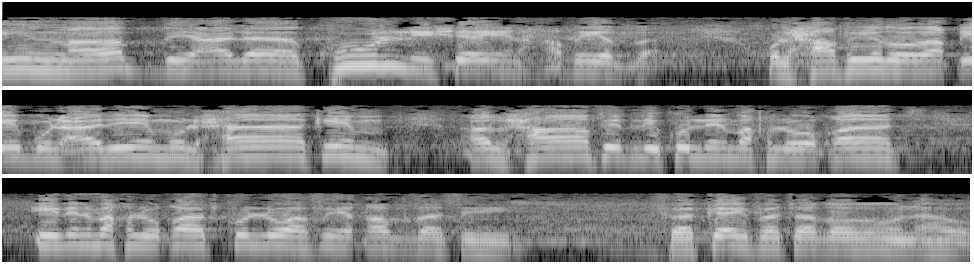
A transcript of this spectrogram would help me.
إن ربي على كل شيء حفيظ. والحفيظ الرقيب العليم الحاكم. الحافظ لكل المخلوقات. إذ المخلوقات كلها في قبضته فكيف تضرونه؟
